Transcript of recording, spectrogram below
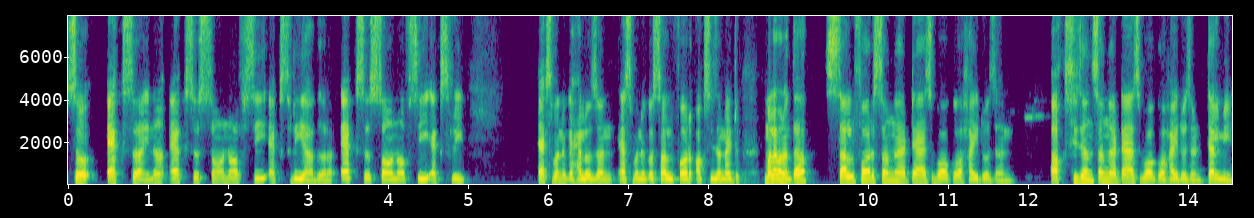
सो एक्स होइन X son of C X three याद गर। X son of C X three X भनेको हेलोजन एस भनेको सल्फर अक्सिजन नाइट्रो मलाई भन त सल्फरसँग एट्याच भएको हाइड्रोजन अक्सिजनसँग एट्याच भएको hydrogen tell me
